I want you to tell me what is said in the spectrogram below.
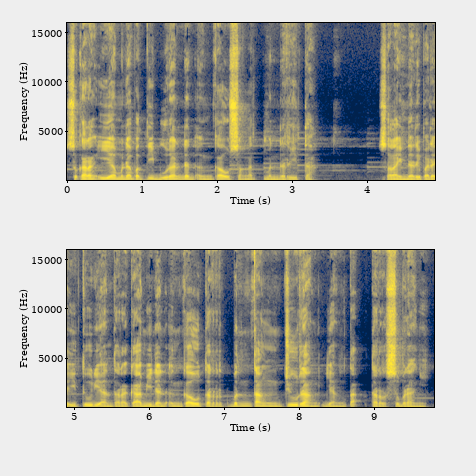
Sekarang ia mendapat hiburan dan engkau sangat menderita. Selain daripada itu, di antara kami dan engkau terbentang jurang yang tak terseberangi."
